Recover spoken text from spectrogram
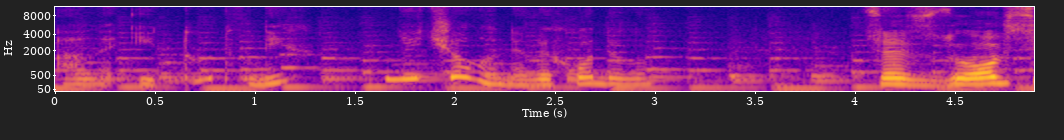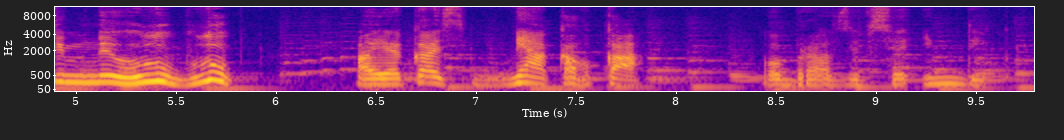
але і тут в них нічого не виходило. Це зовсім не глуп-глуп, а якась м'якавка, образився індик.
